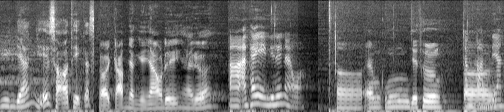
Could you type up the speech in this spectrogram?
duyên dáng dễ sợ thiệt á. Rồi cảm nhận về nhau đi hai đứa. À, anh thấy em như thế nào ạ? Ờ, Em cũng dễ thương chân Ờ, thành đi anh.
